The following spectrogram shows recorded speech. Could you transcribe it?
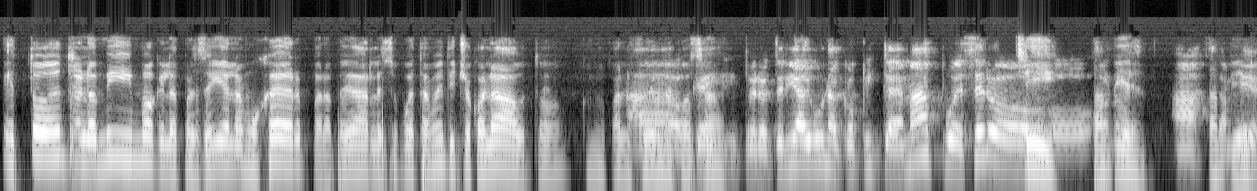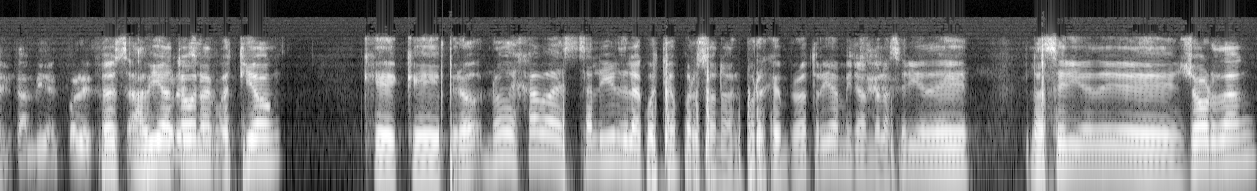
Es todo dentro de lo mismo que le perseguía a la mujer para pegarle supuestamente y chocó el auto, con lo cual fue una ah, cosa. Pero tenía alguna copita de más, puede ser o. Sí, también. Ah, también, también, por eso. Entonces había toda una cuestión que, que, pero no dejaba de salir de la cuestión personal. Por ejemplo, el otro día mirando la serie de la serie de Jordan,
